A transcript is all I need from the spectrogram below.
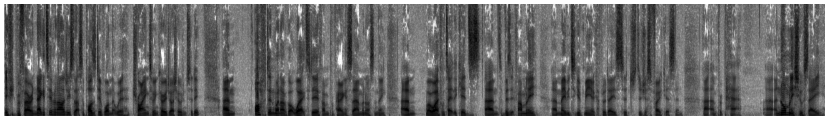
if you'd prefer a negative analogy, so that's a positive one that we're trying to encourage our children to do. Often, when I've got work to do, if I'm preparing a sermon or something, um, my wife will take the kids um, to visit family, um, maybe to give me a couple of days to, to just focus and, uh, and prepare. Uh, and normally she'll say,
